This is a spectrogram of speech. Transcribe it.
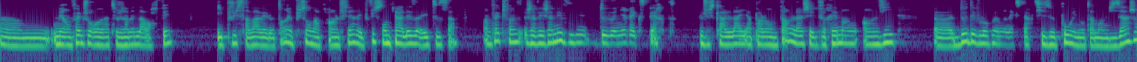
Euh, mais en fait, je regrette jamais de l'avoir fait. Et plus ça va avec le temps, et plus on apprend à le faire, et plus on est à l'aise avec tout ça. En fait, je pense, j'avais jamais voulu devenir experte jusqu'à là, il y a pas longtemps. Là, j'ai vraiment envie euh, de développer mon expertise peau et notamment visage.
